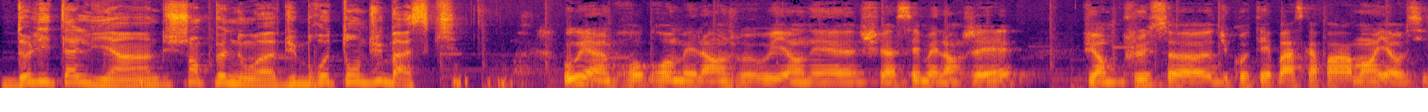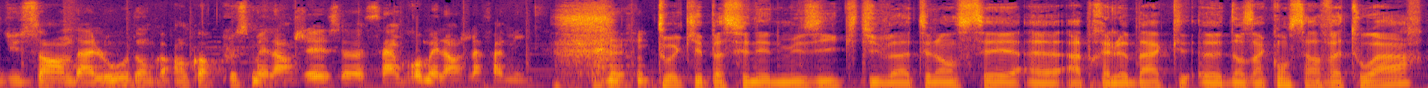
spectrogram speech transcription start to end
de l'italien, du champenois, du breton, du basque. Oui, un gros gros mélange. Oui, oui, on est, je suis assez mélangé. Puis en plus, euh, du côté basque, apparemment, il y a aussi du sang andalou, donc encore plus mélangé. C'est un gros mélange, la famille. Toi qui es passionné de musique, tu vas te lancer euh, après le bac euh, dans un conservatoire.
